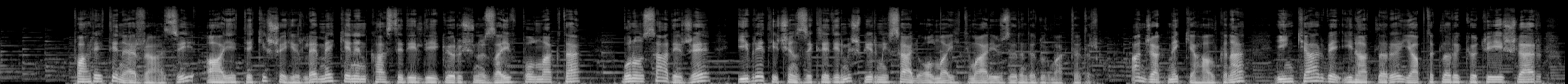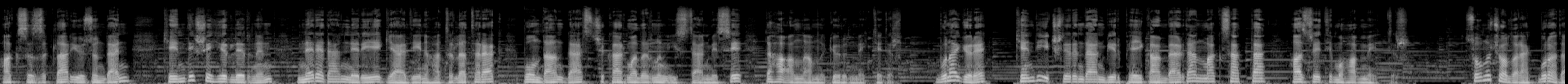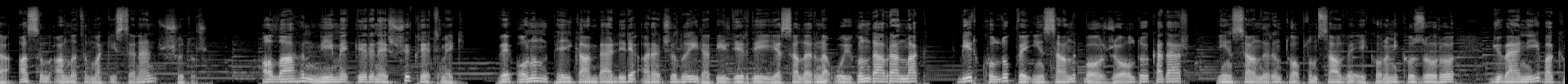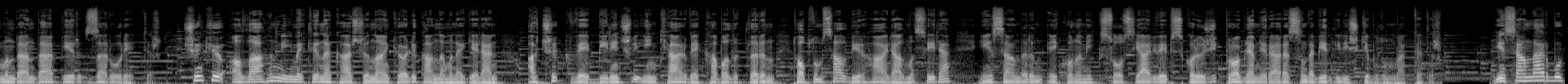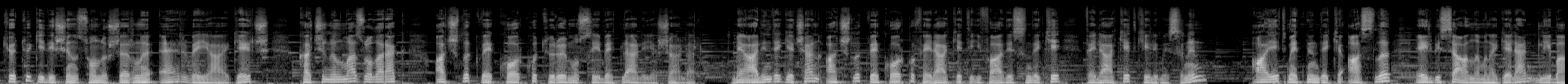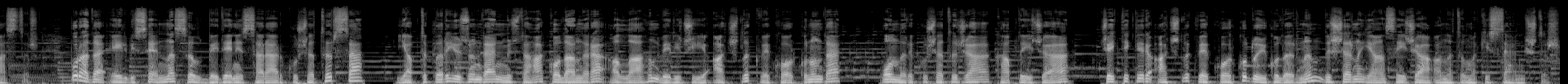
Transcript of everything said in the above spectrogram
Fahrettin Errazi, ayetteki şehirle Mekke'nin kastedildiği görüşünü zayıf bulmakta, bunun sadece ibret için zikredilmiş bir misal olma ihtimali üzerinde durmaktadır. Ancak Mekke halkına inkar ve inatları yaptıkları kötü işler, haksızlıklar yüzünden kendi şehirlerinin nereden nereye geldiğini hatırlatarak bundan ders çıkarmalarının istenmesi daha anlamlı görünmektedir. Buna göre kendi içlerinden bir peygamberden maksat da Hazreti Muhammed'dir. Sonuç olarak burada asıl anlatılmak istenen şudur. Allah'ın nimetlerine şükretmek ve O'nun peygamberleri aracılığıyla bildirdiği yasalarına uygun davranmak, bir kulluk ve insanlık borcu olduğu kadar, insanların toplumsal ve ekonomik huzuru, güvenliği bakımından da bir zarurettir. Çünkü Allah'ın nimetlerine karşı nankörlük anlamına gelen açık ve bilinçli inkar ve kabalıkların toplumsal bir hal almasıyla insanların ekonomik, sosyal ve psikolojik problemleri arasında bir ilişki bulunmaktadır. İnsanlar bu kötü gidişin sonuçlarını er veya geç, kaçınılmaz olarak açlık ve korku türü musibetlerle yaşarlar mealinde geçen açlık ve korku felaketi ifadesindeki felaket kelimesinin ayet metnindeki aslı elbise anlamına gelen libastır. Burada elbise nasıl bedeni sarar kuşatırsa, yaptıkları yüzünden müstahak olanlara Allah'ın vereceği açlık ve korkunun da onları kuşatacağı, kaplayacağı, çektikleri açlık ve korku duygularının dışarına yansıyacağı anlatılmak istenmiştir.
